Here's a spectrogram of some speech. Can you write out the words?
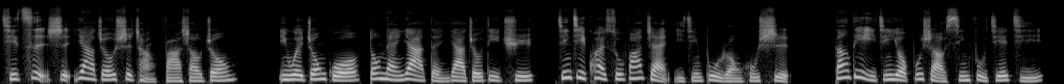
其次是亚洲市场发烧中，因为中国、东南亚等亚洲地区经济快速发展已经不容忽视，当地已经有不少新富阶级，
